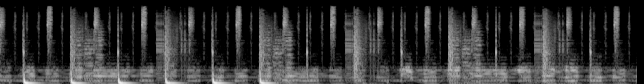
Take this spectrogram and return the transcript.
Thank you.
